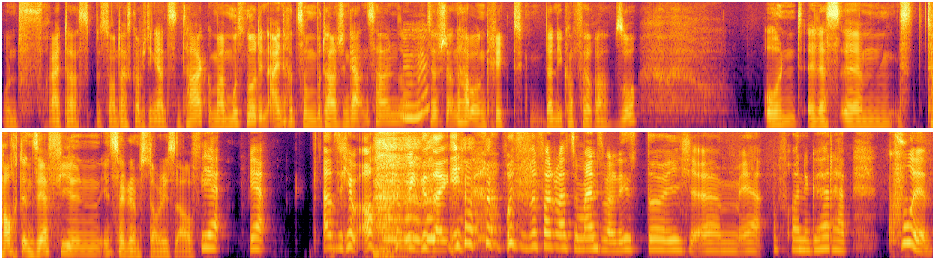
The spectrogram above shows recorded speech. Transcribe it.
und freitags bis sonntags, glaube ich, den ganzen Tag. Und man muss nur den Eintritt zum Botanischen Garten zahlen, so Mhm. wie ich das verstanden habe, und kriegt dann die Kopfhörer so. Und äh, das ähm, taucht in sehr vielen Instagram-Stories auf. Ja. Also ich habe auch, wie gesagt, ich wusste sofort, was du meinst, weil ich es durch ähm, ja, Freunde gehört habe. Cool.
